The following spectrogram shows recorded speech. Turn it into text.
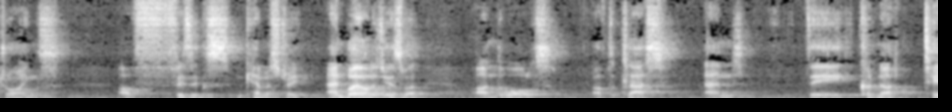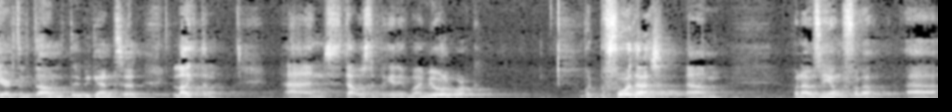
drawings of physics and chemistry and biology as well on the walls of the class. And they could not tear them down. They began to light them. And that was the beginning of my mural work. But before that, um, when I was a young fella, uh,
